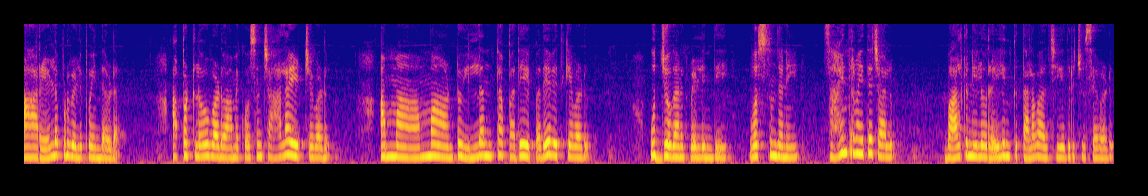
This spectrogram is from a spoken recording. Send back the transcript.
ఆరేళ్ళప్పుడు వెళ్ళిపోయింది ఆవిడ. అప్పట్లో వాడు ఆమె కోసం చాలా ఏడ్చేవాడు. అమ్మ అమ్మ అంటూ ఇల్లంతా పదే పదే వెతికేవాడు. ఉద్యోగానికి వెళ్ళింది వస్తుందని సాయంత్రం అయితే చాలు. బాల్కనీలో రైలింగ్కి తలవాల్చి ఎదురు చూసేవాడు.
